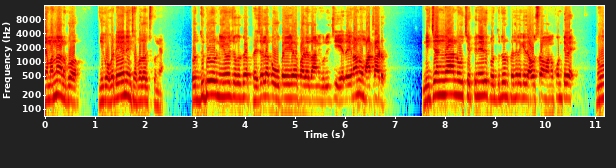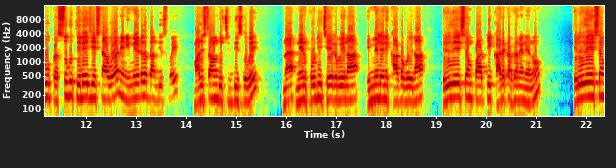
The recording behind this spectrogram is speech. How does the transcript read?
ఏమన్నా అనుకో నీకు ఒకటే నేను చెప్పదలుచుకున్నా. పొద్దుటూరు నియోజకవర్గ ప్రజలకు ఉపయోగపడే దాని గురించి ఏదైనా నువ్వు మాట్లాడు. నిజంగా నువ్వు చెప్పినది పొద్దుటూరు ప్రజలకి ఇది అవసరం అనుకుంటే నువ్వు ప్రస్తుకు తెలియజేసినా కూడా నేను ఇమ్మీడియట్గా దాన్ని తీసుకుపోయి మాధిష్టానం దృష్టికి తీసుకుపోయి నా నేను పోటీ చేయకపోయినా ఎమ్మెల్యేని కాకపోయినా తెలుగుదేశం పార్టీ కార్యకర్తనే నేను తెలుగుదేశం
